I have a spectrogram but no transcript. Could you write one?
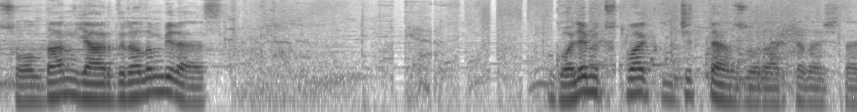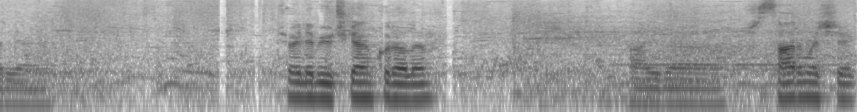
Soldan yardıralım biraz. Golemi tutmak cidden zor arkadaşlar yani. Şöyle bir üçgen kuralım. Hayda. Sarmaşık.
